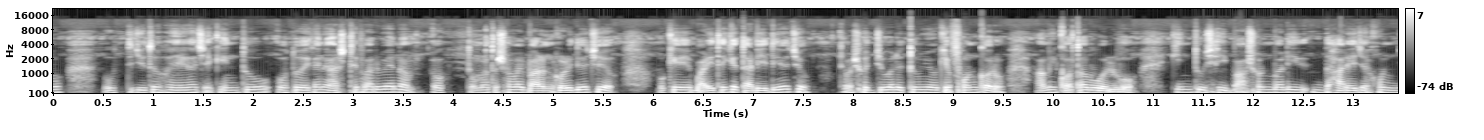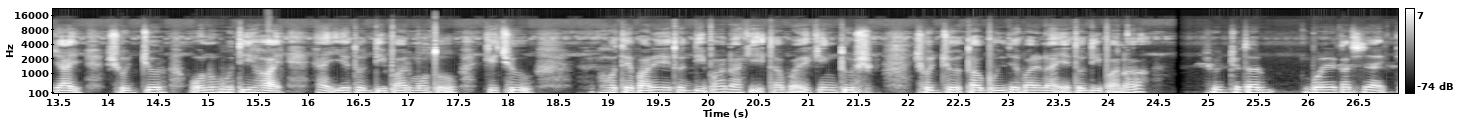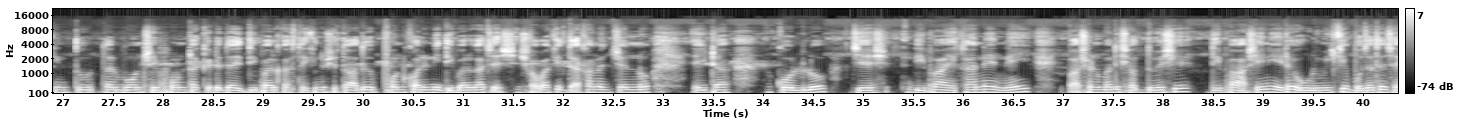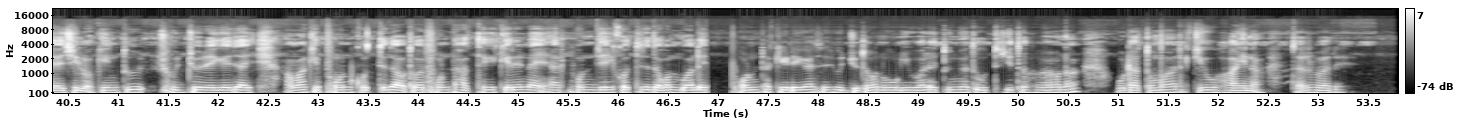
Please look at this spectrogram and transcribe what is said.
উত্তেজিত হয়ে গেছে, কিন্তু ও তো এখানে আসতে পারবে না। ও, তোমরা তো সবাই বারণ করে দিয়েছ। ওকে বাড়ি থেকে তাড়িয়ে দিয়েছ। তারপর সূর্য বলে তুমি ওকে ফোন করো, আমি কথা বলব। কিন্তু সেই বাসনবালির ধারে যখন যাই, সূর্যর অনুভূতি হয় হ্যাঁ ইয়ে তো দীপার মতো কিছু হতে পারে, এ তো দীপা নাকি? তারপরে কিন্তু সূর্য তাও বুঝতে পারে না, এ তো দীপা না। সূর্য তার বোনের কাছে যায়, কিন্তু তার বোন সেই ফোনটা কেটে দেয় দীপার কাছ থেকে। কিন্তু সে তো আদৌ ফোন করেনি দীপার কাছে। সে সবাইকে দেখানোর জন্য এইটা করল যে দীপা এখানে নেই। বাসনবালি ছদ্মবেশে দীপা আসেনি। এটা উর্মিকে বোঝাতে চেয়েছিল কিন্তু সূর্য রেগে যায়, আমাকে ফোন করতে দাও। তোমার ফোনটা হাত থেকে কেড়ে নেয়। আর ফোন যেই করতে তখন বলে, ফোনটা কেড়ে গেছে সূর্য। তখন উনি বলে, তুমি অত উত্তেজিত হও না। ওটা তোমার কেউ হয় না। তারপরে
